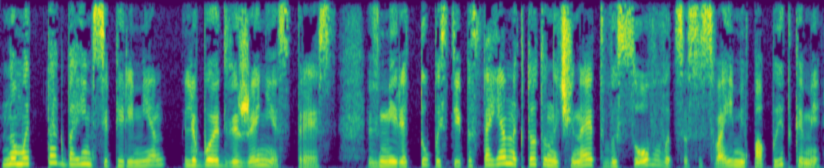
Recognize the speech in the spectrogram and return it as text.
Но мы так боимся перемен, любое движение — стресс. В мире тупостей постоянно кто-то начинает высовываться со своими попытками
